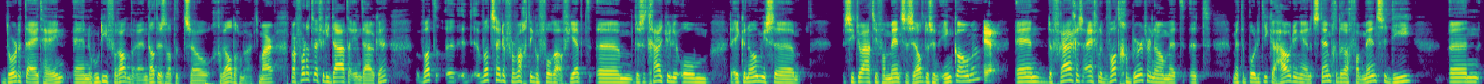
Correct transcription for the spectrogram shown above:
door de tijd heen en hoe die veranderen. En dat is wat het zo geweldig maakt. Maar, maar voordat we even die data induiken, wat, uh, wat zijn de verwachtingen vooraf? Je hebt, um, dus het gaat jullie om de economische situatie van mensen zelf, dus hun inkomen. Ja. En de vraag is eigenlijk, wat gebeurt er nou met, het, met de politieke houdingen en het stemgedrag van mensen die een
